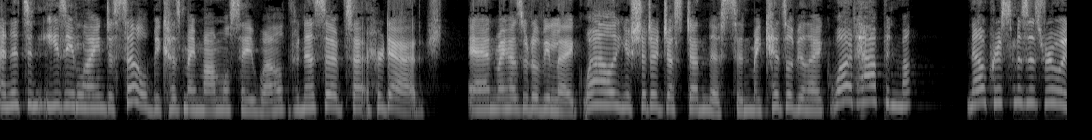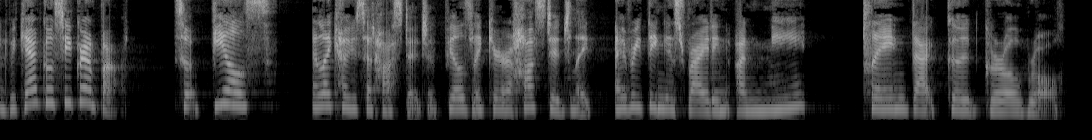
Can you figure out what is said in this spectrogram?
And it's an easy line to sell because my mom will say, well, Vanessa upset her dad. And my husband will be like, well, you should have just done this. And my kids will be like, what happened, mom? Now Christmas is ruined. We can't go see grandpa. So it feels, I like how you said hostage. It feels like you're a hostage, like everything is riding on me playing that good girl role.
